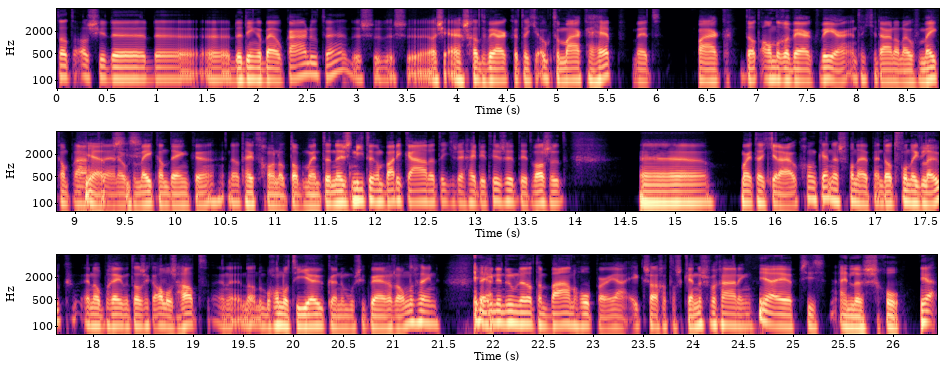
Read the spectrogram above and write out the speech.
dat als je de, de, de dingen bij elkaar doet, hè, dus, dus als je ergens gaat werken, dat je ook te maken hebt met vaak dat andere werk weer. En dat je daar dan over mee kan praten Ja, en over mee kan denken. En dat heeft gewoon op dat moment. En dan is niet er een barricade dat je zegt, hey, dit is het, dit was het. Maar dat je daar ook gewoon kennis van hebt. En dat vond ik leuk. En op een gegeven moment als ik alles had. En, en dan begon het te jeuken. En dan moest ik weer ergens anders heen. De Ja. ene noemde dat een baanhopper. Ja, ik zag het als kennisvergaring. Ja, ja, precies. Eindeloze school. Ja,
